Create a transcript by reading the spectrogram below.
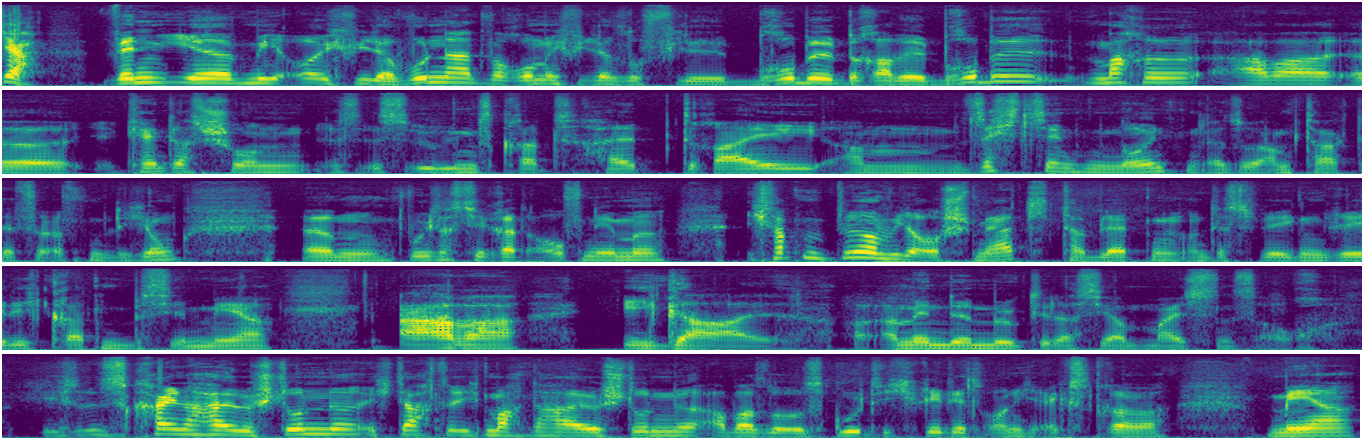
ja, wenn ihr mir euch wieder wundert, warum ich wieder so viel Brubbel, Brabbel, Brubbel mache, aber äh, ihr kennt das schon, es ist übrigens gerade halb drei am 16.09., also am Tag der Veröffentlichung, ähm, wo ich das hier gerade aufnehme. Ich hab, bin mal wieder auf Schmerztabletten und deswegen rede ich gerade ein bisschen mehr, aber egal. Am Ende mögt ihr das ja meistens auch. Es ist keine halbe Stunde, ich dachte, ich mache eine halbe Stunde, aber so ist gut, ich rede jetzt auch nicht extra mehr.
